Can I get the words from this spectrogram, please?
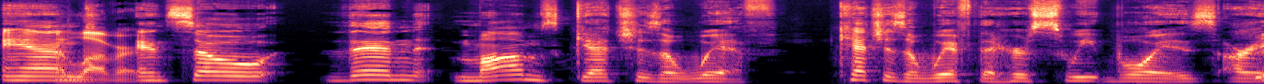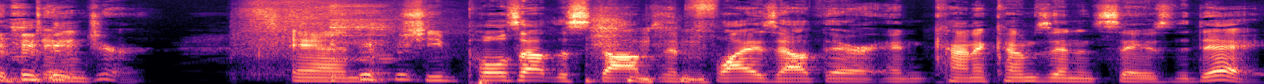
and I love her. And so then Mom's catches a whiff, catches a whiff that her sweet boys are in danger. And she pulls out the stops and flies out there and kind of comes in and saves the day.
